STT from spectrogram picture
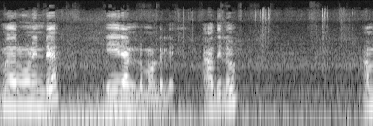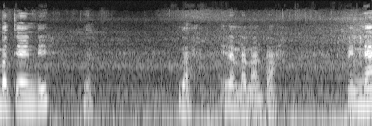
മെറൂണിന്റെ ഈ രണ്ട് മോഡൽ അതിലും അമ്പത്തി അഞ്ച് ഇതാ ഈ രണ്ടെണ്ണം കേട്ടോ. പിന്നെ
